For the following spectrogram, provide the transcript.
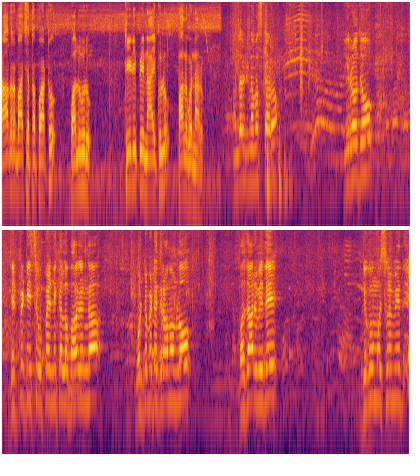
Khader భాషతో పాటు పలువురు టీడీపీ నాయకులు పాల్గొన్నారు. అందరికీ నమస్కారం. ఈరోజు జెడ్పీటీసీ ఉప ఎన్నికల్లో భాగంగా ఒంటిమిట్ట గ్రామంలో బజార్ వీధి దిగువ ముస్లిం వీధి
